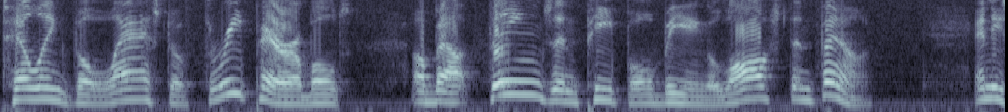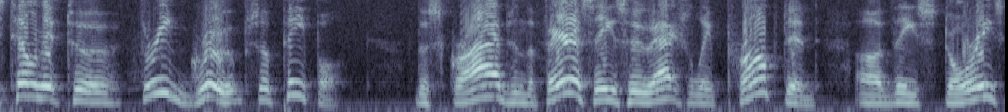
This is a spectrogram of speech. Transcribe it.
telling the last of three parables about things and people being lost and found. And he's telling it to three groups of people the scribes and the Pharisees who actually prompted uh, these stories,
